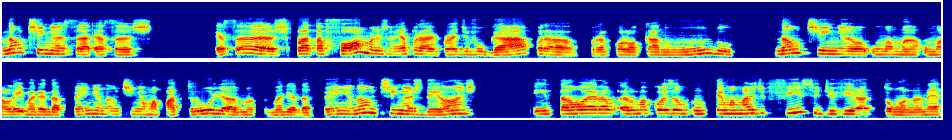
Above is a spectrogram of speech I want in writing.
não tinham essa, essas, essas plataformas né, para divulgar, para colocar no mundo, não tinha uma, uma lei Maria da Penha, não tinha uma patrulha Maria da Penha, não tinha as DEANs, então era, era uma coisa, um tema mais difícil de vir à tona, né?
